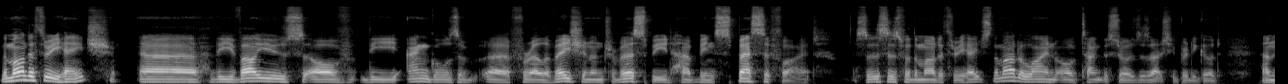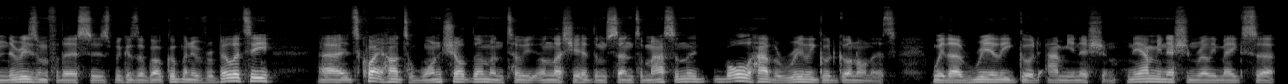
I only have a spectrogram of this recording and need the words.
The Marder 3H, uh, the values of the angles of, uh, for elevation and traverse speed have been specified. So this is for the Marder 3H. The Marder line of tank destroyers is actually pretty good. And the reason for this is because they've got good maneuverability, uh, it's quite hard to one-shot them until unless you hit them center mass, and they all have a really good gun on it with a really good ammunition. The ammunition really makes uh,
